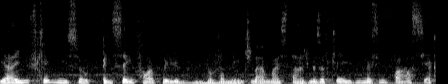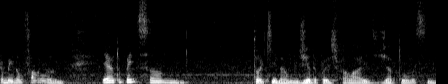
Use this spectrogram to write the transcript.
E aí fiquei nisso, eu pensei em falar com ele novamente, né, mais tarde, mas eu fiquei nesse impasse e acabei não falando. E aí eu tô pensando, tô aqui, né, um dia depois de falar e já tô assim.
